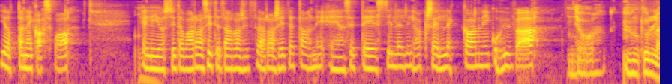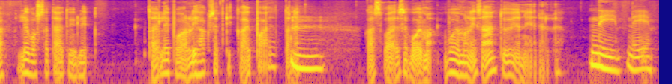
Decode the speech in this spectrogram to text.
jotta ne kasvaa. Mm. Eli jos sitä vaan rasitetaan, rasitetaan, rasitetaan, niin eihän se tee sille lihaksellekaan niin kuin hyvää. Joo, kyllä. Levossa täytyy, li- tai lepoa lihaksetkin kaipaa, jotta ne mm. kasvaa ja se voima, voima lisääntyy ja niin edelleen. Niin, niin.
